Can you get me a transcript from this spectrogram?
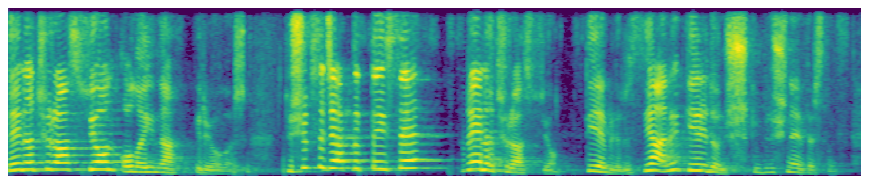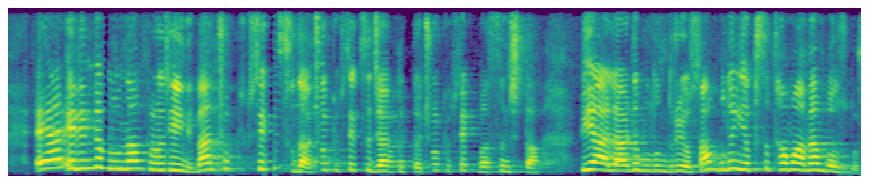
denatürasyon olayına giriyorlar. Düşük sıcaklıkta ise renatürasyon diyebiliriz. Yani geri dönüş gibi düşünebilirsiniz. Eğer elimde bulunan proteini ben çok yüksek ısıda, çok yüksek sıcaklıkta, çok yüksek basınçta bir yerlerde bulunduruyorsam bunun yapısı tamamen bozulur.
